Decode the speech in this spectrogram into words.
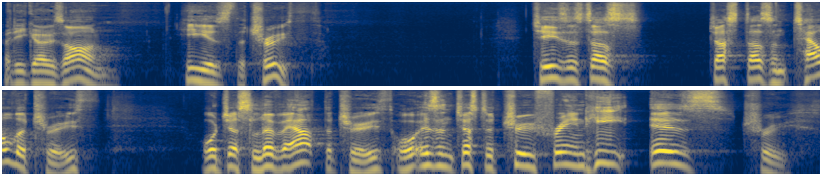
But he goes on, he is the truth. Jesus does, just doesn't tell the truth or just live out the truth or isn't just a true friend. He is truth.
